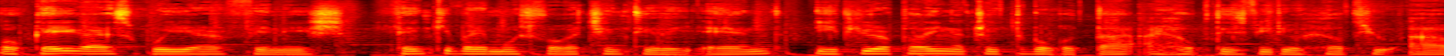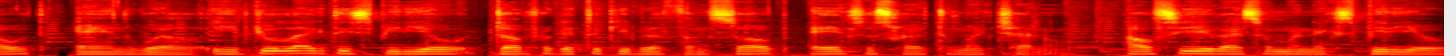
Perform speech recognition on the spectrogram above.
Okay guys, we are finished. Thank you very much for watching till the end. If you are planning a trip to Bogota, I hope this video helped you out. And well, if you like this video, don't forget to give it a thumbs up and subscribe to my channel. I'll see you guys on my next video.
